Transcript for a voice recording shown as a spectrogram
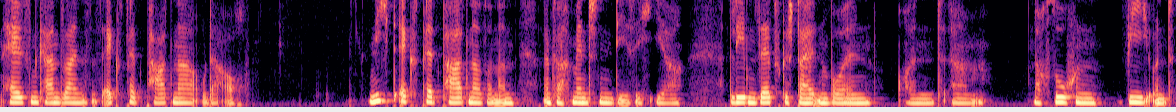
helfen kann, seien es Expert-Partner oder auch nicht Expert-Partner, sondern einfach Menschen, die sich ihr Leben selbst gestalten wollen und ähm, noch suchen, wie und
